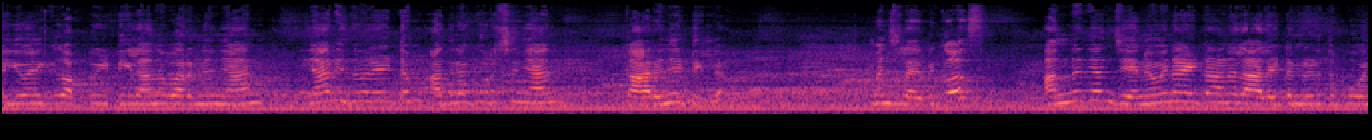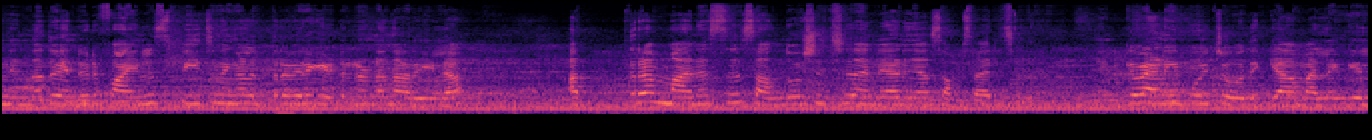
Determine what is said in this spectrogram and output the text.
അയ്യോ എനിക്ക് കപ്പ് കിട്ടിയില്ല എന്ന് പറഞ്ഞ് ഞാൻ ഞാൻ ഇതുവരെയായിട്ടും അതിനെക്കുറിച്ച് ഞാൻ കരഞ്ഞിട്ടില്ല. മനസ്സിലായി? ബിക്കോസ് അന്ന് ഞാൻ ജെനുവൻ ആയിട്ടാണ് ലാലേട്ടന്റെ അടുത്ത് പോയി നിന്നത്. എന്റെ ഒരു ഫൈനൽ സ്പീച്ച് നിങ്ങൾ എത്ര പേര് കേട്ടിട്ടുണ്ടെന്ന് അറിയില്ല. അത്ര മനസ്സ് സന്തോഷിച്ച് തന്നെയാണ് ഞാൻ സംസാരിച്ചത്. എനിക്ക് വേണമെങ്കിൽ പോയി ചോദിക്കാം അല്ലെങ്കിൽ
